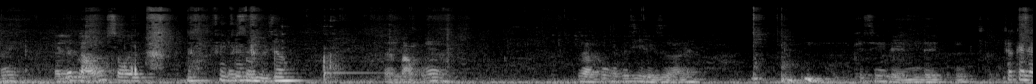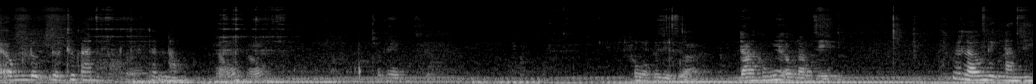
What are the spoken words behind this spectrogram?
đây cái nước nóng sôi. Đấy, phê phê xong Để bỏng nhá giờ không có cái gì để rửa này cái gì để để chắc cái này ông đựng được thức ăn. Rất nóng. Nấu nấu cho thêm. Không có cái gì rửa. Đang không biết ông làm gì. Không biết là ông định làm gì.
